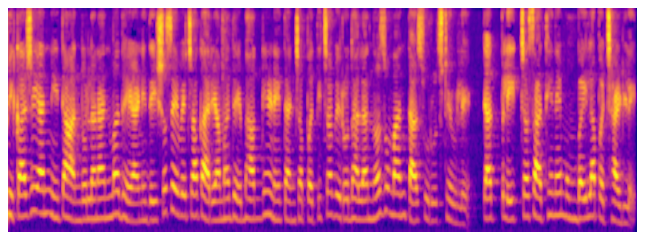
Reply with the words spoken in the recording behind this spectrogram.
भिकाजी यांनी त्या आंदोलनांमध्ये आणि देशसेवेच्या कार्यामध्ये भाग घेणे त्यांच्या पतीच्या विरोधाला न जुमानता सुरूच ठेवले. त्यात प्लेगच्या साथीने मुंबईला पछाडले.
